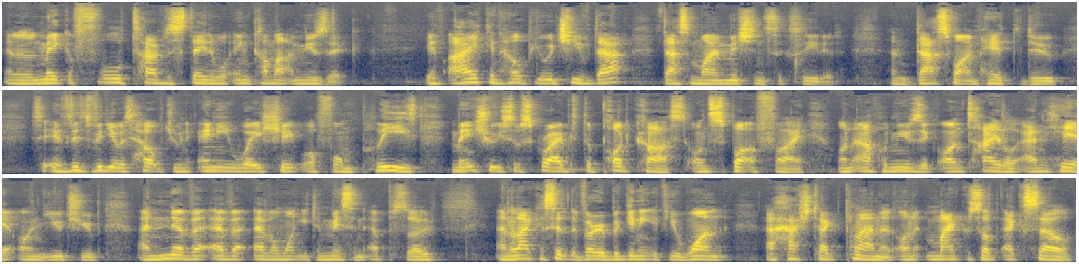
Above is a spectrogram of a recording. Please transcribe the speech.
and make a full time sustainable income out of music. If I can help you achieve that, that's my mission succeeded. And that's what I'm here to do. So if this video has helped you in any way, shape, or form, please make sure you subscribe to the podcast on Spotify, on Apple Music, on Tidal, and here on YouTube. I never, ever, ever want you to miss an episode. And like I said at the very beginning, if you want a hashtag planner on Microsoft Excel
